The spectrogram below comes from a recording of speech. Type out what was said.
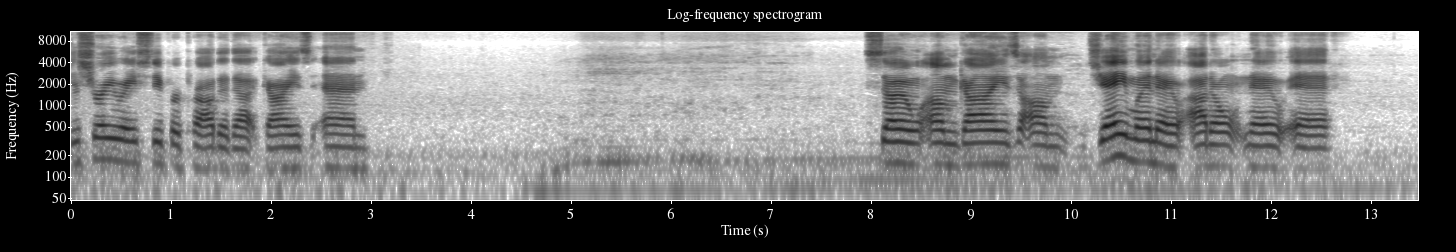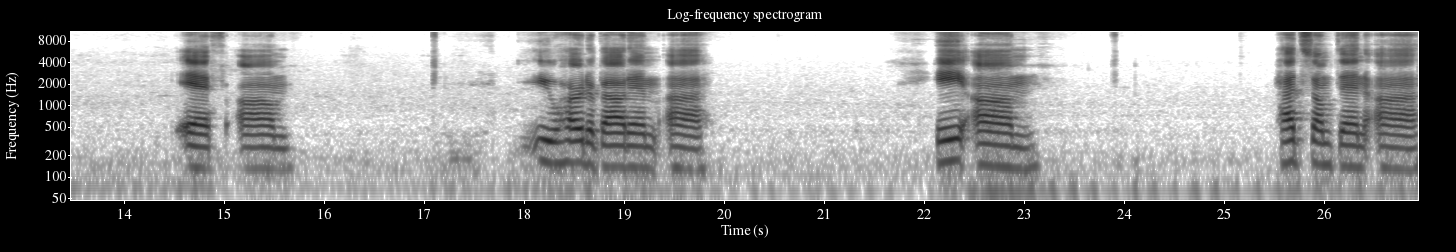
just really really super proud of that guys and So, um, guys, um, Jay Leno, I don't know if, if, um, you heard about him, uh, he, um, had something, uh,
